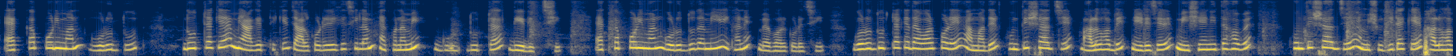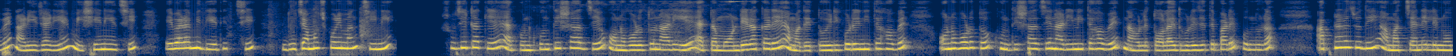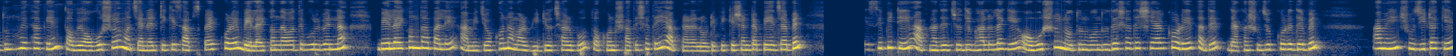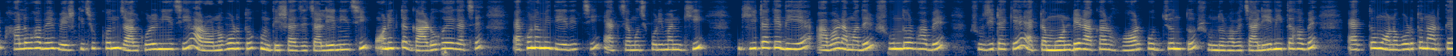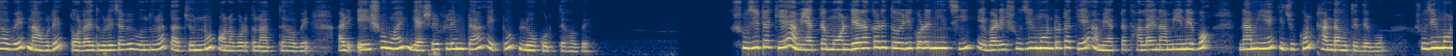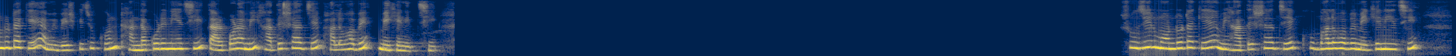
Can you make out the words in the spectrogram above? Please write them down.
এক কাপ পরিমাণ গরুর দুধ দুধটাকে আমি আগের থেকে জাল করে রেখেছিলাম। এখন আমি দুধটা দিয়ে দিচ্ছি। এক কাপ পরিমাণ গরুর দুধ আমি এখানে ব্যবহার করেছি। গরুর দুধটাকে দেওয়ার পরে আমাদের খুন্তির সাহায্যে ভালোভাবে নেড়ে চেড়ে মিশিয়ে নিতে হবে। খুন্তির সাহায্যে আমি সুজিটাকে ভালোভাবে নাড়িয়ে জাড়িয়ে মিশিয়ে নিয়েছি। এবার আমি দিয়ে দিচ্ছি দু চামচ পরিমাণ চিনি সুজিটাকে এখন খুন্তির সাহায্যে অনবরত নাড়িয়ে একটা মন্ডের আকারে আমাদের তৈরি করে নিতে হবে। অনবরত খুন্তির সাহায্যে নাড়িয়ে নিতে হবে, না হলে তলায় ধরে যেতে পারে, বন্ধুরা। আপনারা যদি আমার চ্যানেলে নতুন হয়ে থাকেন, তবে অবশ্যই আমার চ্যানেলটিকে সাবস্ক্রাইব করে বেল আইকন দাবাতে ভুলবেন না। বেল আইকন দাবালে আমি যখন আমার ভিডিও ছাড়বো, তখন সাথে সাথেই আপনারা নোটিফিকেশানটা পেয়ে যাবেন। রেসিপিটি আপনাদের যদি ভালো লাগে, অবশ্যই নতুন বন্ধুদের সাথে শেয়ার করে তাদের দেখা সুযোগ করে দেবেন। আমি সুজিটাকে ভালোভাবে বেশ কিছুক্ষণ জাল করে নিয়েছি আর অনবরত খুন্তির সাহায্যে চালিয়ে নিয়েছি। অনেকটা গাঢ় হয়ে গেছে। এখন আমি দিয়ে দিচ্ছি এক চামচ পরিমাণ ঘি। ঘিটাকে দিয়ে আবার আমাদের সুন্দরভাবে সুজিটাকে একটা মন্ডের আকার হওয়ার পর্যন্ত সুন্দরভাবে চালিয়ে নিতে হবে। একদম অনবরত নাড়তে হবে, না হলে তলায় ধরে যাবে বন্ধুরা, তার জন্য অনবরত নাড়তে হবে। আর এই সময় গ্যাসের ফ্লেমটা একটু লো করতে হবে। সুজিটাকে আমি একটা মন্ডের আকারে তৈরি করে নিয়েছি। এবারে সুজির মণ্ডটাকে আমি একটা থালায় নামিয়ে নেব। নামিয়ে কিছুক্ষণ ঠান্ডা হতে দেব। সুজির মণ্ডটাকে আমি বেশ কিছুক্ষণ ঠান্ডা করে নিয়েছি। তারপর আমি হাতের সাহায্যে ভালোভাবে মেখে নিচ্ছি। সুজির মণ্ডটাকে আমি হাতের সাহায্যে খুব ভালোভাবে মেখে নিয়েছি।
